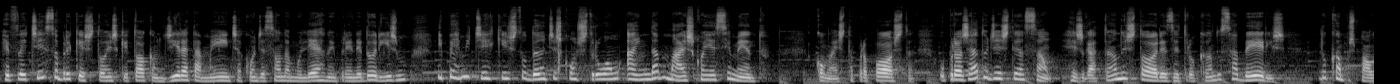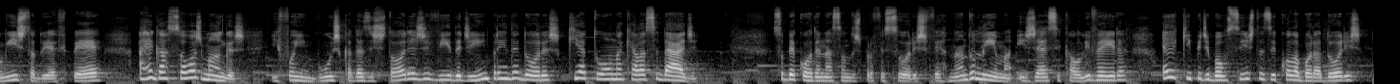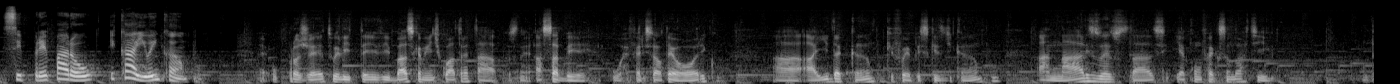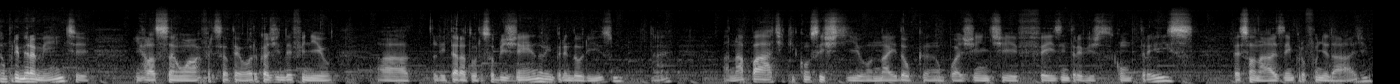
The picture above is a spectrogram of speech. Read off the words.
refletir sobre questões que tocam diretamente a condição da mulher no empreendedorismo e permitir que estudantes construam ainda mais conhecimento. Com esta proposta, o projeto de extensão Resgatando Histórias e Trocando Saberes, do campus paulista do IFPE, arregaçou as mangas e foi em busca das histórias de vida de empreendedoras que atuam naquela cidade. Sob a coordenação dos professores Fernando Lima e Jéssica Oliveira, a equipe de bolsistas e colaboradores se preparou e caiu em campo. É, o projeto ele teve basicamente quatro etapas, né? a saber, o referencial teórico, a, a ida a campo, que foi a pesquisa de campo, a análise dos resultados e a confecção do artigo. Então, primeiramente, em relação ao referencial teórico, a gente definiu a literatura sobre gênero e empreendedorismo. Né? Na parte que consistiu na ida ao campo, a gente fez entrevistas com três personagens em profundidade.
